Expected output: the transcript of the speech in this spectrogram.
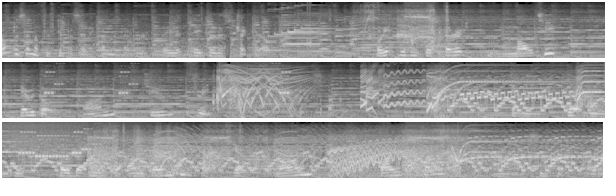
12% or 15%, I can't remember. Later, let's check it out. Okay, this is the third multi. Here we go. One, two, three. Okay, sparkle. That is that good. So that means that I'll guarantee get one five star uh, sync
